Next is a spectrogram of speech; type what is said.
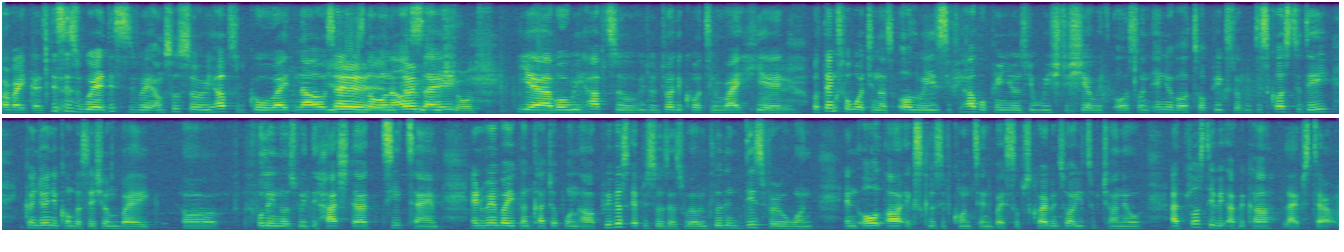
All right, guys. This Yeah. is where this is where I'm so sorry. We have to go right now. Time yeah, is not on the our time side. is so short. Yeah, but we have to you know, draw the curtain right here. Okay. But thanks for watching as always. If you have opinions you wish to share with us on any of our topics that we discussed today, you can join the conversation by uh, following us with the hashtag Tea Time. And remember, you can catch up on our previous episodes as well, including this very one and all our exclusive content by subscribing to our YouTube channel at Plus TV Africa Lifestyle.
